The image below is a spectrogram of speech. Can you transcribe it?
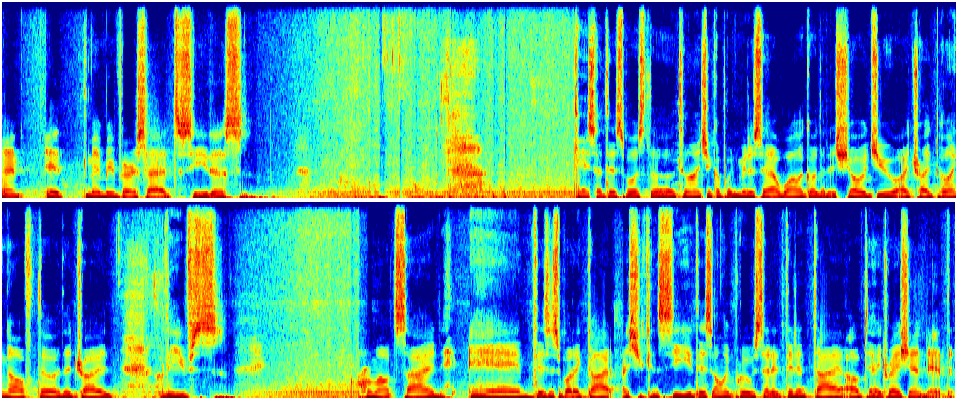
and it made me very sad to see this. Okay, so this was the Tillandsia caput medusae a while ago that I showed you. I tried peeling off the, the dried leaves from outside and this is what I got. As you can see, this only proves that it didn't die of dehydration. It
